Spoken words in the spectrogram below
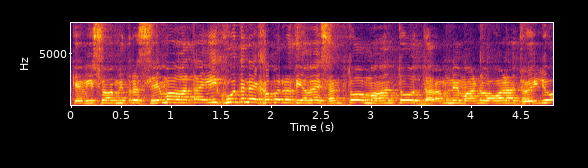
કે વિશ્વામિત્ર શેમાં હતા એ ખુદને ખબર નથી. હવે સંતો, મહંતો, ધર્મને માનવાવાળા જોઈ લો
